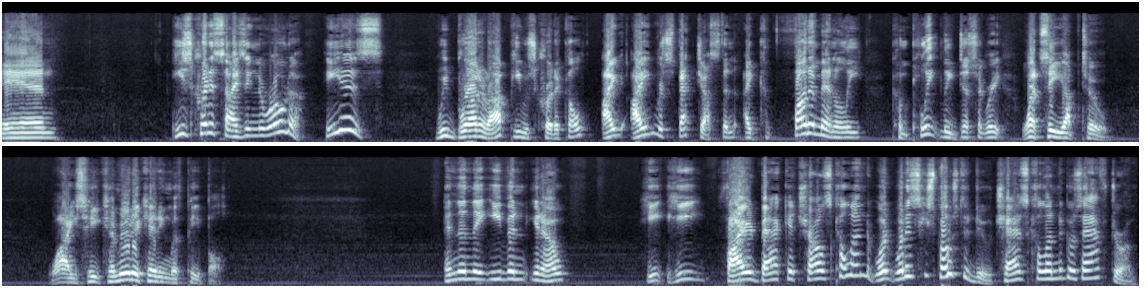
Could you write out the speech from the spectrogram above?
and he's criticizing Neronha. He is. We brought it up. He was critical. I, I respect Justin. I fundamentally, completely disagree. What's he up to? Why is he communicating with people? And then they even, you know, he he fired back at Charles Calenda. What what is he supposed to do? Chaz Calenda goes after him.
